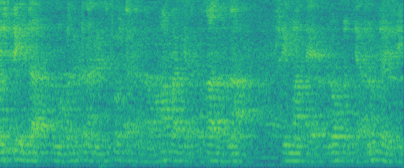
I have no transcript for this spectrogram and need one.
ನಿಷ್ಠೆಯಿಂದ ನಮ್ಮ ಬದುಕನ್ನು ನಡೆಸಿಕೊಳ್ತಕ್ಕಂಥ ಮಹಾಭಾಗ್ಯದ ಪ್ರಸಾದವನ್ನು ಶ್ರೀಮಾತೆ ಲೋಕಕ್ಕೆ ಅನುಗ್ರಹಿಸಿ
